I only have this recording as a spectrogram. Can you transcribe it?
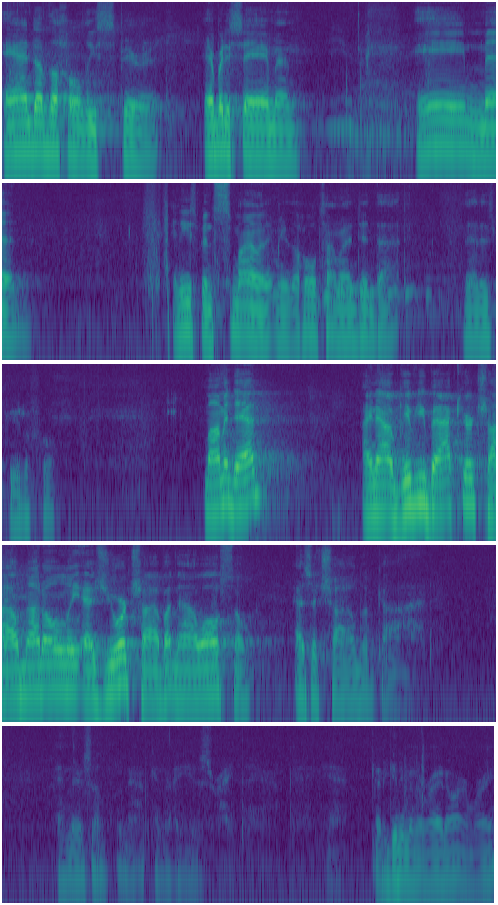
and of the Holy Spirit. Everybody say amen. Amen. amen. And he's been smiling at me the whole time I did that. That is beautiful. Mom and Dad, I now give you back your child, not only as your child, but now also as a child of God. And there's a napkin that I use right there. Okay, yeah. Got to get him in the right arm, right?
